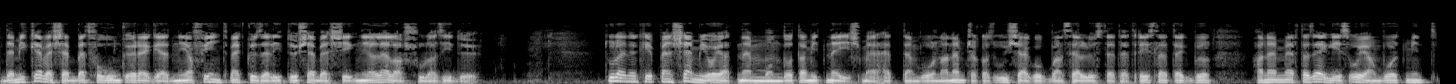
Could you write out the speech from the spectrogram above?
De mi kevesebbet fogunk öregedni, a fényt megközelítő sebességnél lelassul az idő. Tulajdonképpen semmi olyat nem mondott, amit ne ismerhettem volna, nem csak az újságokban szellőztetett részletekből, hanem mert az egész olyan volt, mint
